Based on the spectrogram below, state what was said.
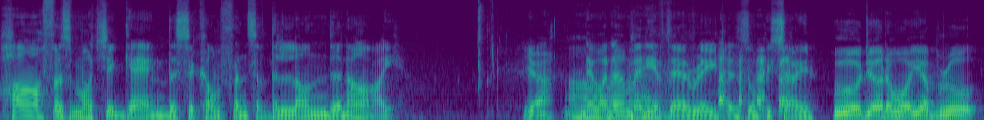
half as much again the circumference of the London Eye. Yeah. now, I know many of their readers will be saying, Oh, I don't know why you brought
